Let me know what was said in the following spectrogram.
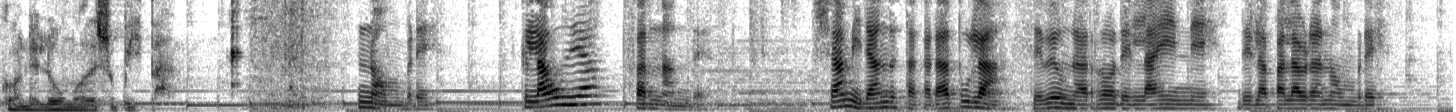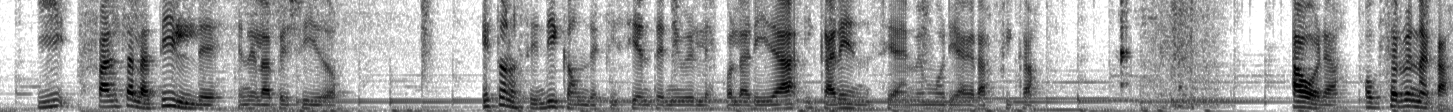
con el humo de su pipa. Nombre. Claudia Fernández. Ya mirando esta carátula se ve un error en la N de la palabra nombre y falta la tilde en el apellido. Esto nos indica un deficiente nivel de escolaridad y carencia de memoria gráfica. Ahora, observen acá.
